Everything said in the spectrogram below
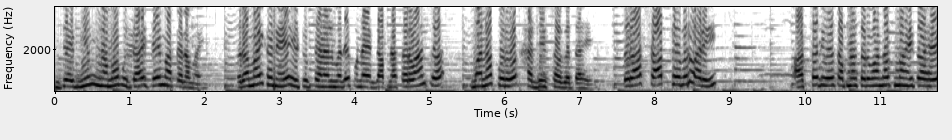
जय भीम नमो बुद्धाय जय माता रमाई. रमाई खने युट्यूब चॅनलमध्ये पुन्हा एकदा आपणा सर्वांचं मनपूर्वक हार्दिक स्वागत आहे. तर आज सात फेब्रुवारी आजचा दिवस आपणा सर्वांनाच माहीत आहे.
